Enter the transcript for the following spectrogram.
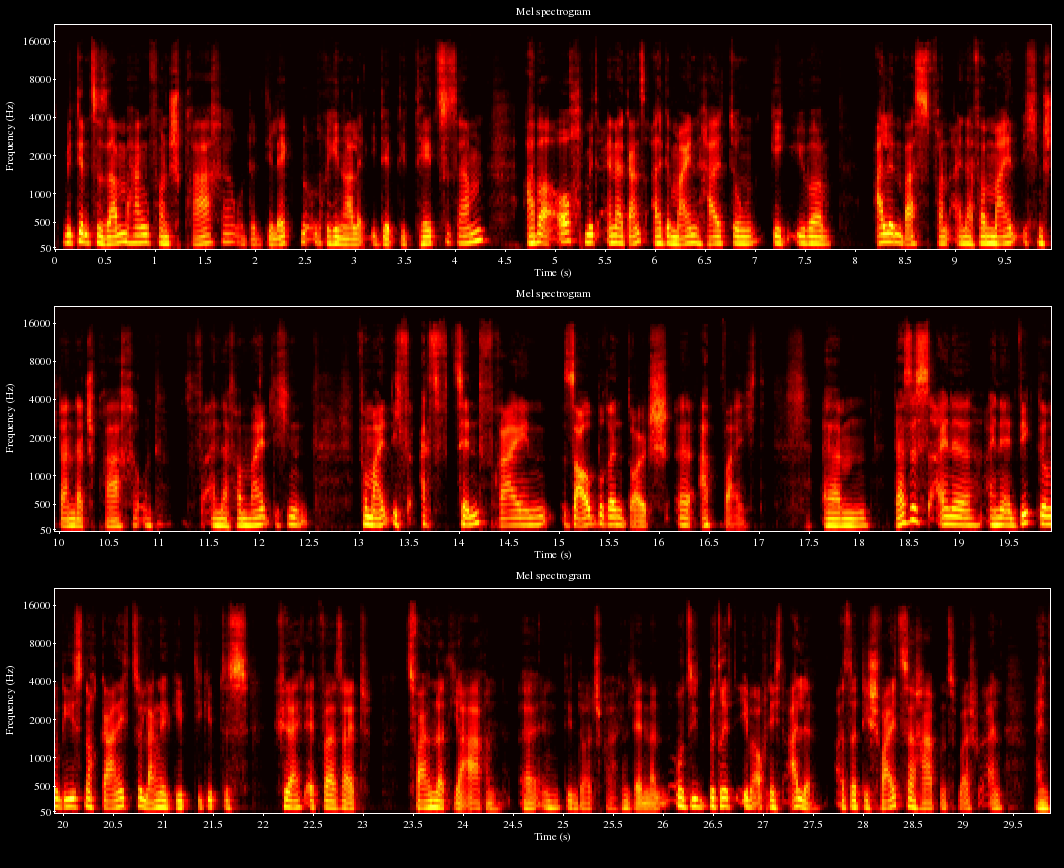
mit dem Zusammenhang von Sprache und Dialekten und regionaler Identität zusammen, aber auch mit einer ganz allgemeinen Haltung gegenüber allem, was von einer vermeintlichen Standardsprache und einer vermeintlichen, vermeintlich akzentfreien, sauberen Deutsch äh, abweicht. Ähm, das ist eine, eine Entwicklung, die es noch gar nicht so lange gibt. Die gibt es vielleicht etwa seit 200 Jahren äh, in den deutschsprachigen Ländern. Und sie betrifft eben auch nicht alle. Also die Schweizer haben zum Beispiel ein, ein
